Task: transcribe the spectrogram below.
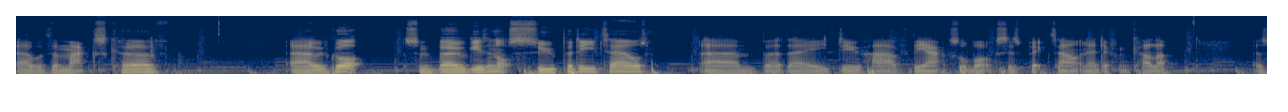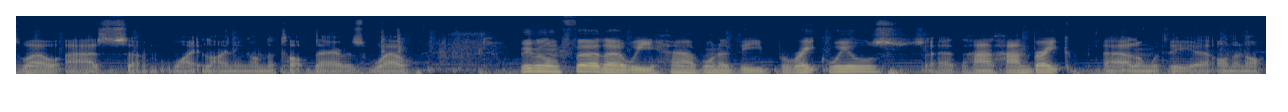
uh, with the max curve. Uh, we've got some bogies, they're not super detailed, um, but they do have the axle boxes picked out in a different colour, as well as some white lining on the top there as well. Moving along further, we have one of the brake wheels, uh, the hand handbrake, uh, along with the uh, on and off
